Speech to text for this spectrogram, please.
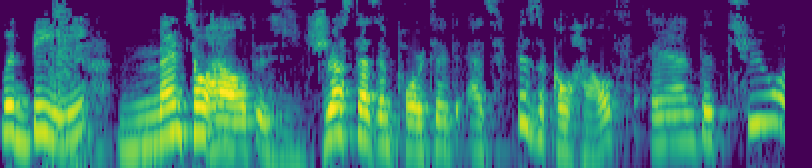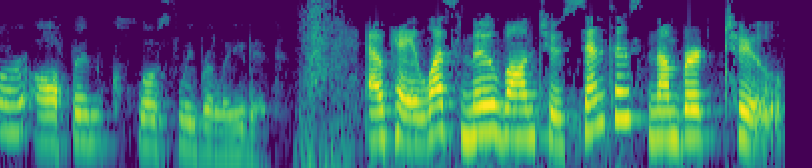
would be Mental health is just as important as physical health, and the two are often closely related. Okay, let's move on to sentence number two.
